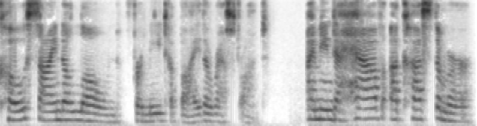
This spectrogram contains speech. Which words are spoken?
co signed a loan for me to buy the restaurant. I mean, to have a customer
